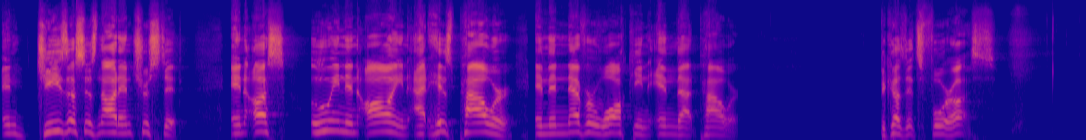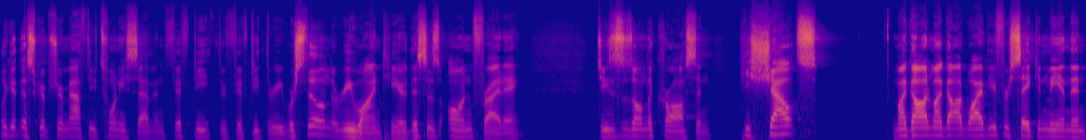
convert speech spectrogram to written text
And Jesus is not interested in us oohing and awing at his power and then never walking in that power because it's for us. Look at the scripture, Matthew 27 50 through 53. We're still in the rewind here. This is on Friday. Jesus is on the cross and he shouts, My God, my God, why have you forsaken me? And then,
